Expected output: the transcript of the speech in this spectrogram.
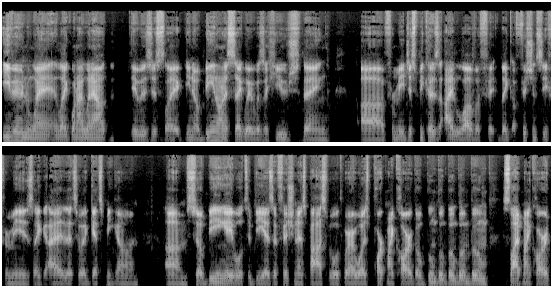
even when like when I went out, it was just like you know being on a Segway was a huge thing uh, for me, just because I love effi- like efficiency. For me is like I that's what gets me going. Um, so being able to be as efficient as possible with where I was, park my car, go boom, boom, boom, boom, boom, slide my car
